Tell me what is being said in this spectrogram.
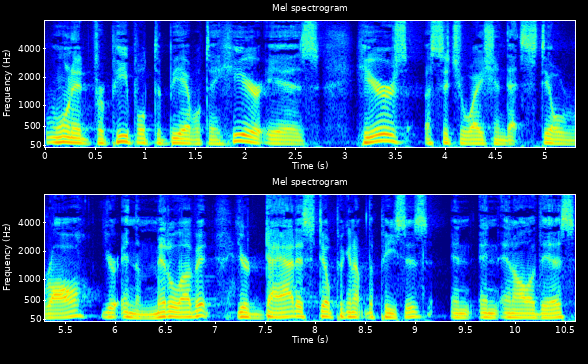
wanted for people to be able to hear is, here's a situation that's still raw. You're in the middle of it. Your dad is still picking up the pieces in, in, in all of this.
